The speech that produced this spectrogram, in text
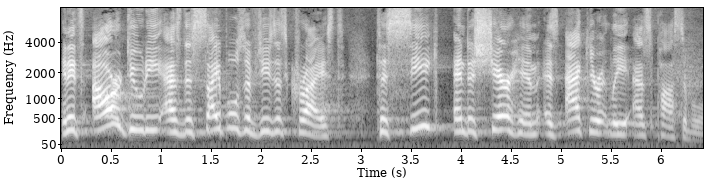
And it's our duty as disciples of Jesus Christ to seek and to share him as accurately as possible.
